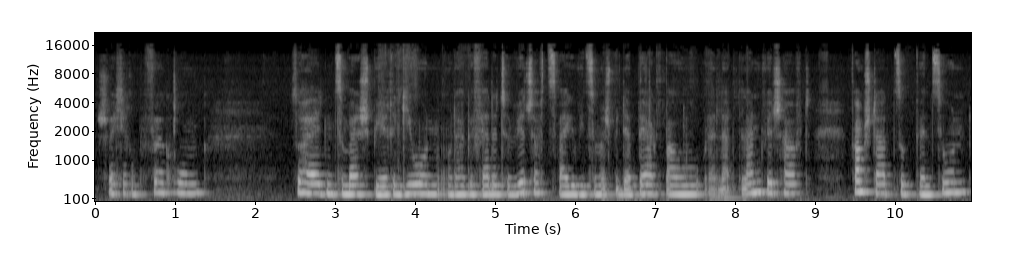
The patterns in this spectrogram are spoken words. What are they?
schwächere Bevölkerung. So halten zum Beispiel Regionen oder gefährdete Wirtschaftszweige wie zum Beispiel der Bergbau oder Landwirtschaft vom Staat Subventionen,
